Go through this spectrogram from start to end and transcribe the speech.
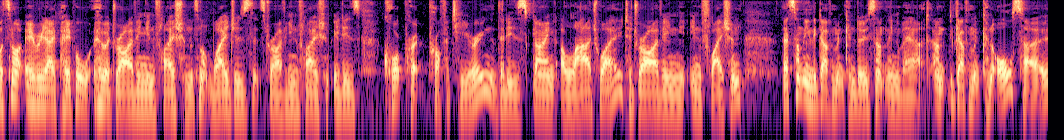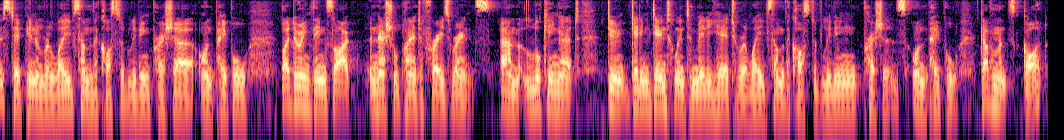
Well, it's not everyday people who are driving inflation. It's not wages that's driving inflation. It is corporate profiteering that is going a large way to driving inflation. That's something the government can do something about. Um, the government can also step in and relieve some of the cost of living pressure on people by doing things like a national plan to freeze rents, um, looking at doing, getting dental into Medicare to relieve some of the cost of living pressures on people. Government's got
